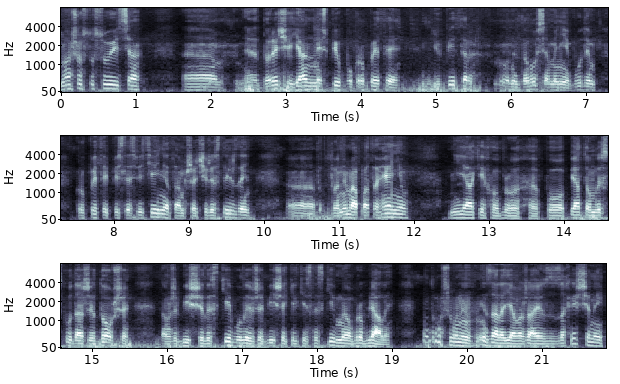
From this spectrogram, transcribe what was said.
Ну а що стосується, е, е, до речі, я не спів покропити Юпітер, ну не вдалося мені, будемо кропити після світіння, там ще через тиждень, Е, тобто нема патогенів ніяких по п'ятому листку, навіть довше, там вже більше листки були, вже більша кількість листків ми обробляли. Ну, тому що вони, він зараз, я вважаю, захищений.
